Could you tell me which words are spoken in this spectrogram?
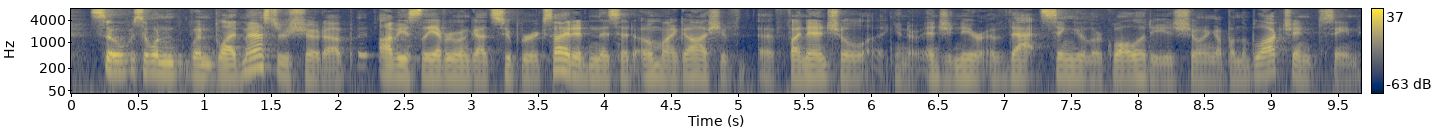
so, so when when Blythe Masters showed up, obviously everyone got super excited, and they said, "Oh my gosh, if a financial, you know, engineer of that singular quality is showing up on the blockchain scene,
